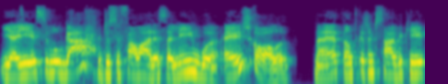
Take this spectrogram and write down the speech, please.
E aí, esse lugar de se falar essa língua é a escola né? Tanto que a gente sabe que,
